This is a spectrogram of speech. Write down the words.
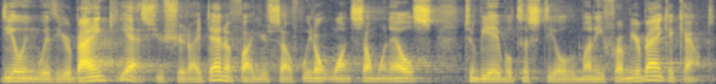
Dealing with your bank, yes, you should identify yourself. We don't want someone else to be able to steal the money from your bank account.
